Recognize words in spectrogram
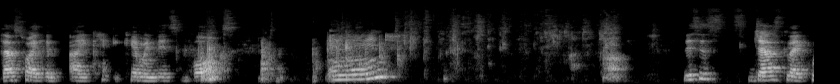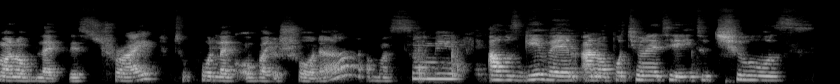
that's why the i came in this box. And uh, this is just like one of like this stripe to put like over your shoulder i'm assuming. I was given an opportunity to choose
